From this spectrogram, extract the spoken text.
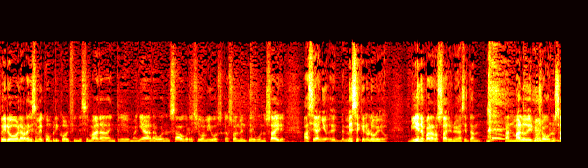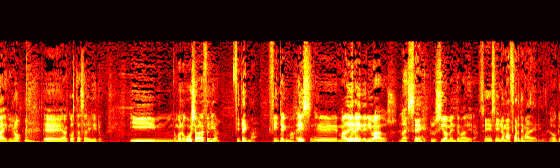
Pero la verdad que se me complicó el fin de semana. Entre mañana, bueno, el sábado que recibo amigos casualmente de Buenos Aires. Hace años, eh, meses que no lo veo. Vienen para Rosario. No iba a ser tan, tan malo de irme yo a Buenos Aires, ¿no? Eh, a Costa Salguero. Y mm, bueno, ¿cómo se llama la feria? Fitecma. Fitecma. Es Sí. eh, madera y derivados. No es Sí. exclusivamente madera. Sí, sí, lo más fuerte madera. Ok.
